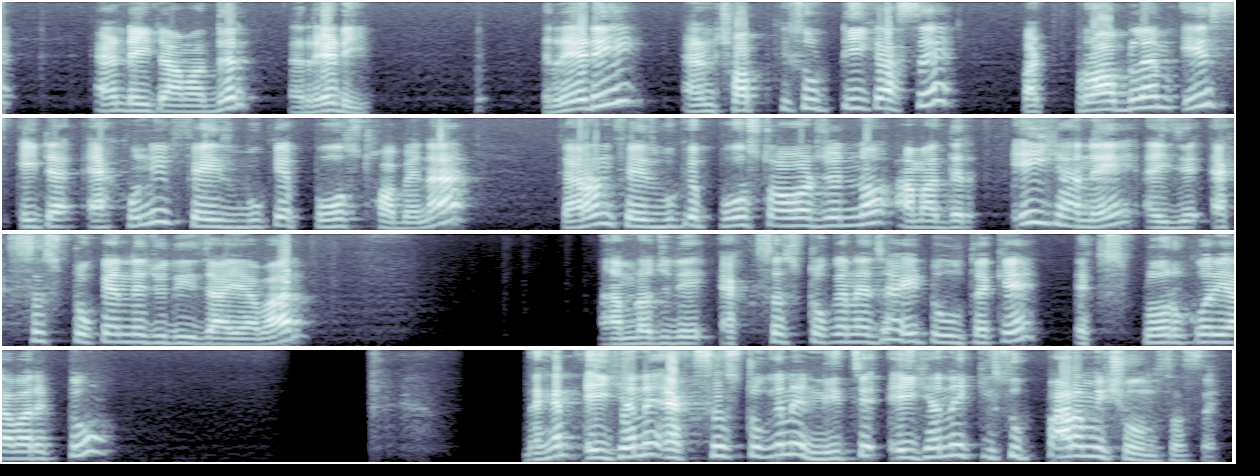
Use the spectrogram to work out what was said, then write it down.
অ্যান্ড এইটা আমাদের রেডি রেডি অ্যান্ড সবকিছু ঠিক আছে বাট প্রবলেম ইজ এটা এখনই ফেসবুকে পোস্ট হবে না। কারণ ফেসবুকে পোস্ট হওয়ার জন্য আমাদের এইখানে এই যে অ্যাক্সেস টোকেনে যদি যাই আবার আমরা যদি অ্যাক্সেস টোকেনে যাই টুল থেকে এক্সপ্লোর করি আবার একটু। দেখেন, এইখানে অ্যাক্সেস টোকেনের নিচে এইখানে কিছু পারমিশনস আছে।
